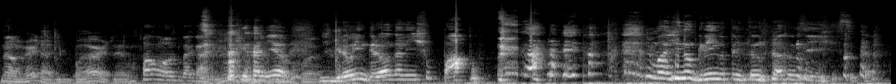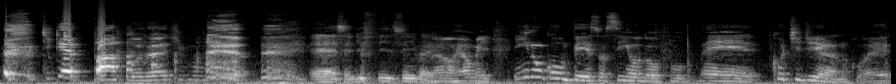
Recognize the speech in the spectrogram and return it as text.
Não, é verdade, bird, né? Vamos falar logo da galinha. Galinha, né? Pô. de grão em grão a galinha enche o papo. Imagina o gringo tentando traduzir isso, cara. O que, que é papo, né? Tipo, É, isso é difícil, hein, velho. não, realmente. E num contexto assim, Rodolfo, é, cotidiano, co- é,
